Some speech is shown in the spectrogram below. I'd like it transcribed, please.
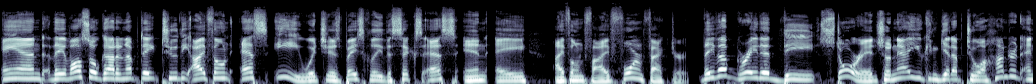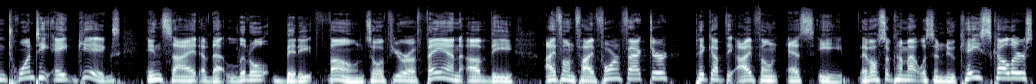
And they've also got an update to the iPhone SE, which is basically the 6S in a iPhone 5 form factor. They've upgraded the storage, so now you can get up to 128 gigs inside of that little bitty phone. So if you're a fan of the iPhone 5 form factor, pick up the iPhone SE. They've also come out with some new case colors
